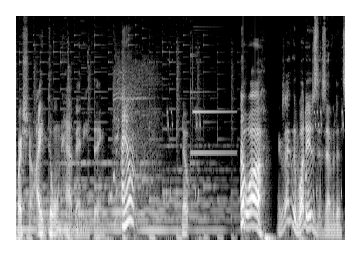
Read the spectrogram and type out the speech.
Question I don't have anything. I don't. Nope. Oh, uh, exactly what is this evidence?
